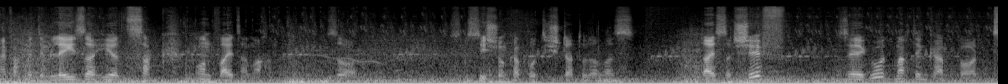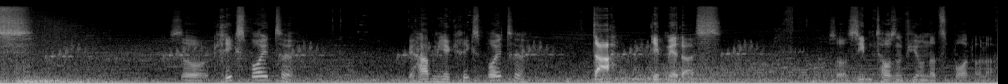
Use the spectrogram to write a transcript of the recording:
Einfach mit dem Laser hier, zack, und weitermachen. So. Ist die schon kaputt, die Stadt, oder was? Da ist das Schiff. Sehr gut, mach den kaputt. So, Kriegsbeute. Wir haben hier Kriegsbeute. Da, gib mir das. So, 7400 Sport-Dollar.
